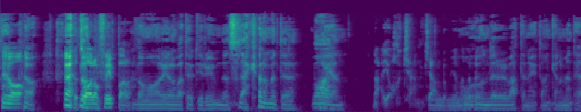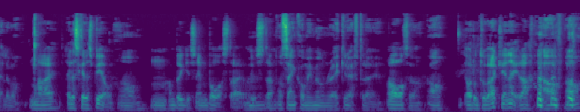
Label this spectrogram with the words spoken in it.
Ja, Ja. på tal om flippar. De har redan varit ute i rymden, så där kan de inte vara igen. Nej, ja, kan, kan de ju, men Och de, under vattenytan kan de inte heller vara. nej, eller ska det spion? Ja. Mm, han bygger sin bas där, just det. Och sen kommer Moonraker efter det. Ja. Så, ja. Ja, de tog verkligen i där. Ja, ja.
